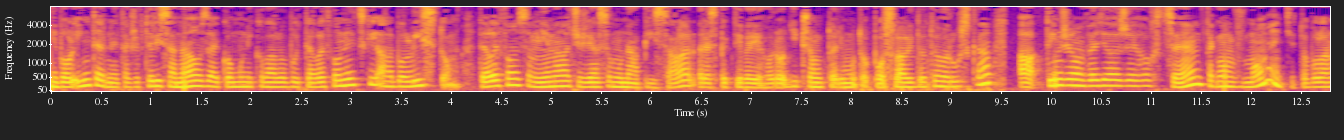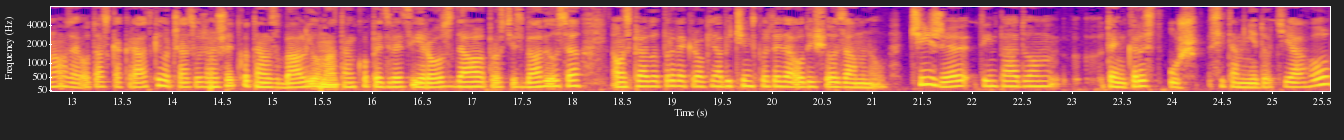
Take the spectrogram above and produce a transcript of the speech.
Nebol internet, takže vtedy sa naozaj komunikovalo buď telefonicky alebo listom. Telefón som nemala, čiže ja som mu napísala, respektíve jeho rodičom, ktorí mu to poslali do toho Ruska. A tým, že on vedel, že ho chcem, tak on v momente, to bola naozaj otázka krátkeho času, že on všetko tam zbalil, má tam kopec vecí, rozdal, proste zbavil sa a on spravil prvé kroky, aby čím skôr teda odišiel za mnou. Čiže tým pádom ten krst už si tam nedotiahol.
